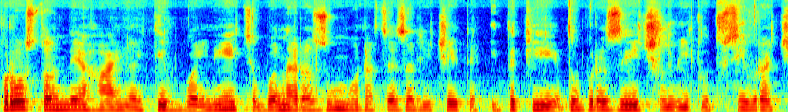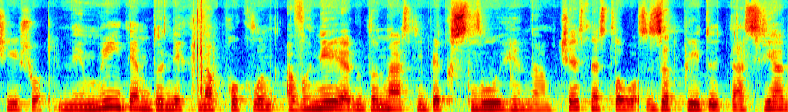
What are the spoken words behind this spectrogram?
просто негайно йти в больницю, бо на разу можна це залічити. І такі доброзичливі тут всі врачі, що не ми йдемо до них на поклон, а вони як до нас, ніби як слуги нам, чесне слово, запитують нас, як,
